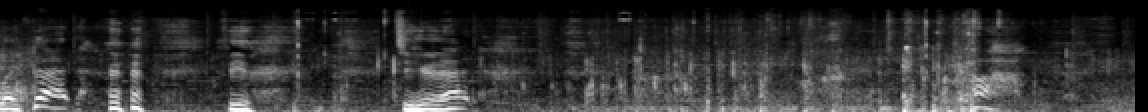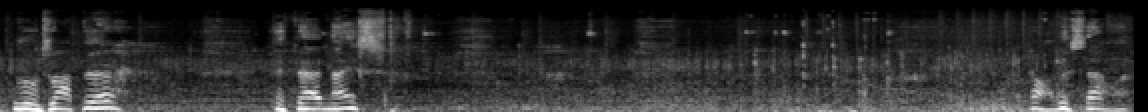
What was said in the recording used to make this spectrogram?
Like that. if you, did you hear that? A little drop there. Hit that nice. Oh, I missed that one.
